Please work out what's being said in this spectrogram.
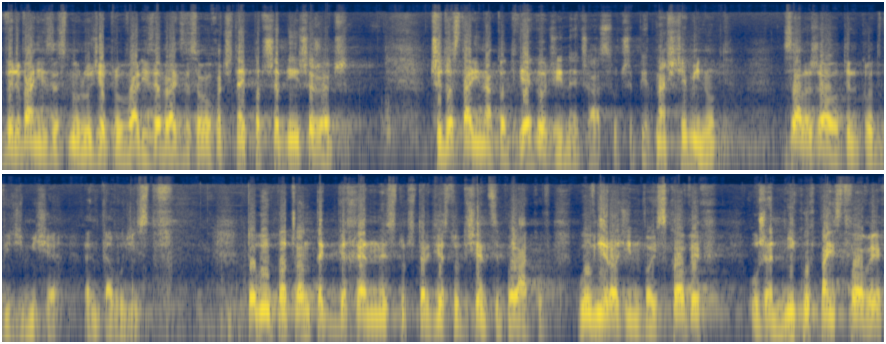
wyrwani ze snu ludzie próbowali zebrać ze sobą choć najpotrzebniejsze rzeczy. Czy dostali na to dwie godziny czasu, czy 15 minut, zależało tylko od widzimisię NKWDzistów. To był początek gehenny 140 tysięcy Polaków, głównie rodzin wojskowych, urzędników państwowych,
